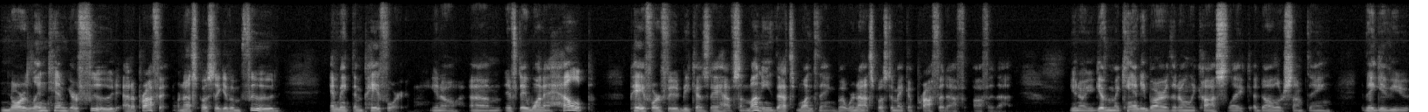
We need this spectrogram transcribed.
nor lend him your food at a profit. We're not supposed to give them food and make them pay for it you know? Um, if they want to help pay for food because they have some money that's one thing but we're not supposed to make a profit off, off of that you know you give them a candy bar that only costs like a dollar something they give you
